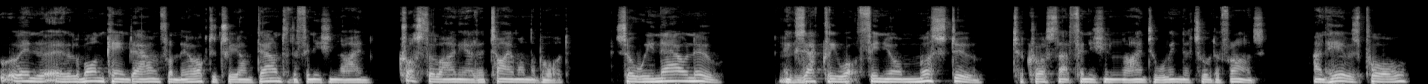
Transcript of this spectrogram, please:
when uh, LeMond came down from the Arc de Triomphe down to the finishing line, crossed the line, he had a time on the board. So we now knew mm-hmm. exactly what Fignon must do to cross that finishing line to win the Tour de France. And here is Paul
